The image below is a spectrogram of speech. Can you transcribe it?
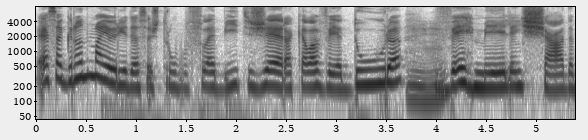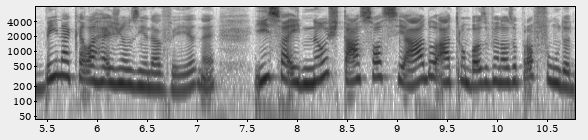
Essa grande maioria dessas tromboflebites gera aquela veia dura, uhum. vermelha, inchada, bem naquela regiãozinha da veia, né? Isso aí não está associado à trombose venosa profunda.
